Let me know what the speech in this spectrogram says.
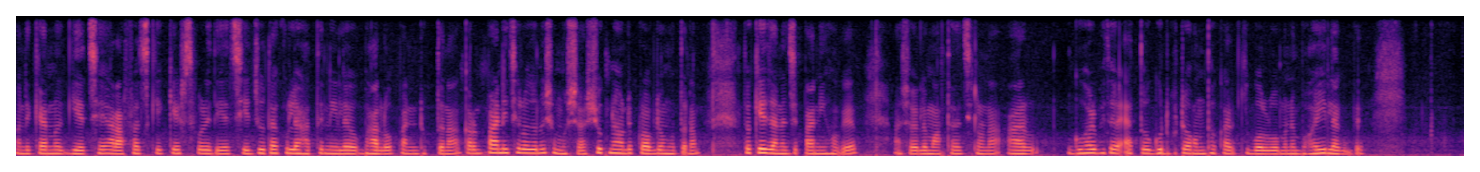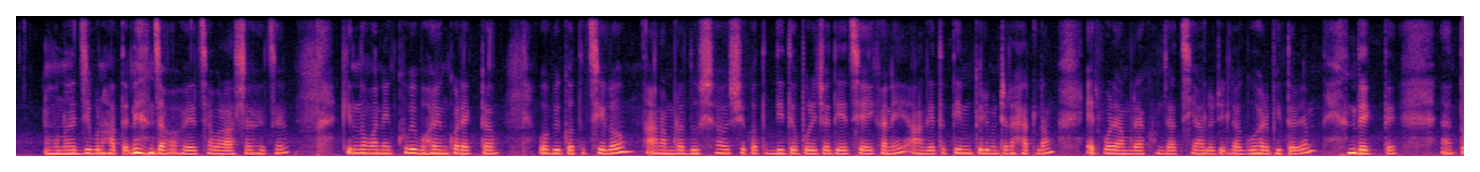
মানে কেন গিয়েছে? আর আফরাজকে কেটস পরে দিয়েছি। জুতা খুলে হাতে নিলে ভালো, পানি ঢুকতো না। কারণ পানি ছিল জন্য সমস্যা, শুকনো হলে প্রবলেম হতো না। তো কে জানে যে পানি হবে? আসলে মাথায় ছিল না। আর গুহার ভিতরে এত গুটগুটে অন্ধকার, কি বলব? মানে ভয়ই লাগবে। মনে হয় জীবন হাতে নিয়ে যাওয়া হয়েছে, আবার আসা হয়েছে। কিন্তু মানে খুবই ভয়ঙ্কর একটা অভিজ্ঞতা ছিল। আর আমরা দুঃসাহসিকতা দ্বিতীয় পরিচয় দিয়েছি এখানে। আগে তো তিন কিলোমিটার হাঁটলাম, এরপরে আমরা এখন যাচ্ছি আলুটিলা গুহার ভিতরে দেখতে। তো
